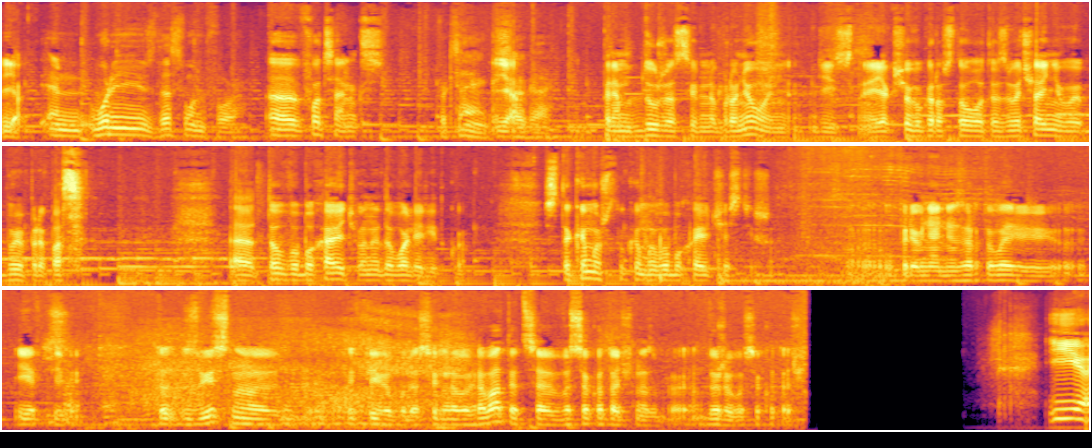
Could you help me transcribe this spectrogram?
Yeah. And what do you use this one for? Uh, for tanks. For tanks. Yeah. Okay. Прям дуже сильно броньовані, дійсно. Якщо використовувати звичайні боєприпаси, е, то вибухають вони доволі рідко. З такими штуками вибухають частіше е, у порівнянні з артилерією і FPV. То, звісно, FPV буде сильно вигравати. Це високоточна зброя, дуже високоточна. І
